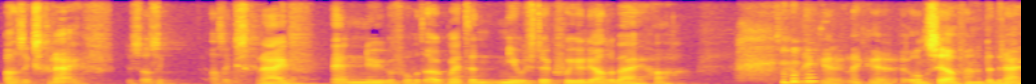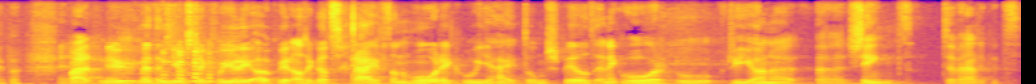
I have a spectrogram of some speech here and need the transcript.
als ik schrijf. Dus als ik, als ik schrijf en nu bijvoorbeeld ook met een nieuw stuk voor jullie allebei. lekker, lekker onszelf aan het bedrijven. Maar nu met een nieuw stuk voor jullie ook weer. Als ik dat schrijf, dan hoor ik hoe jij Tom speelt. En ik hoor hoe Rianne eh, zingt. Terwijl ik het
